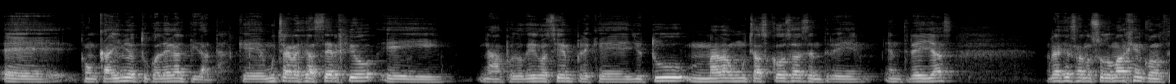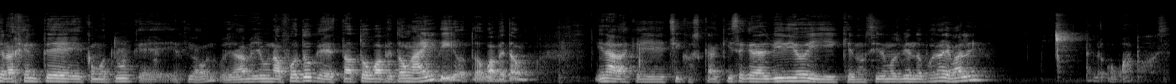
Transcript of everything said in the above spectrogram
eh, con cariño tu colega el pirata. Que muchas gracias Sergio y nada, pues lo que digo siempre, que YouTube me ha dado muchas cosas, entre, entre ellas, gracias a No Solo Magia, en conocer a gente como tú, que encima, bueno, pues ya me llevo una foto que está todo guapetón ahí, tío, todo guapetón. Y nada, que chicos, que aquí se queda el vídeo y que nos iremos viendo por ahí, ¿vale? Hasta luego, guapos.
